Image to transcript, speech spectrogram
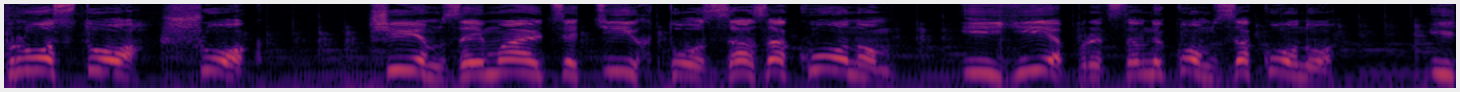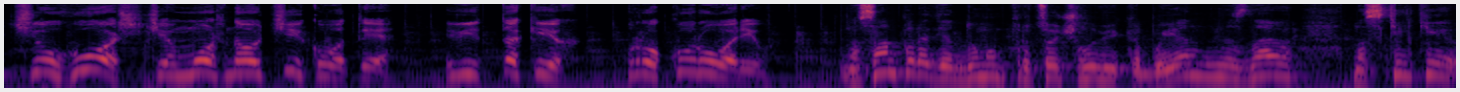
Просто шок. Чим займаються ті, хто за законом і є представником закону? І чого ще можна очікувати від таких прокурорів? Насамперед я думав про цього чоловіка, бо я не знаю наскільки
